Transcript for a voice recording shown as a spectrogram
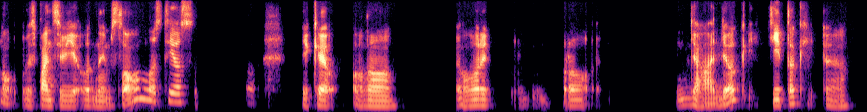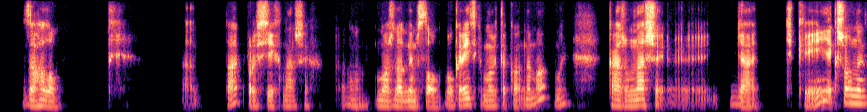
Ну, в іспанців є одним словом tíos, яке о, говорить про дядьок і тіток е, загалом. Е, Так, про всіх наших е, можна одним словом. В українській мові такого нема. Ми кажемо наші е, дядьки, якщо в них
